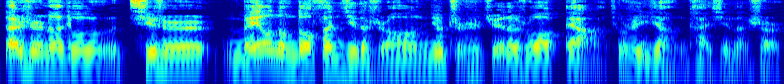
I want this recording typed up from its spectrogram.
但是呢，就其实没有那么多分析的时候，你就只是觉得说，哎呀，就是一件很开心的事儿。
